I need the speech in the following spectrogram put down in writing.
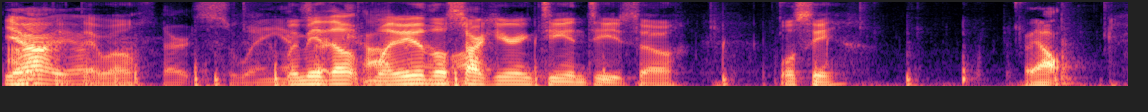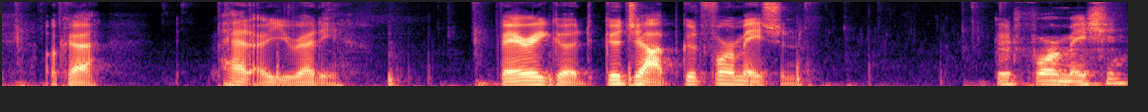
Yeah, don't think yeah. they will. Start swinging. Maybe they'll start maybe chopping they'll start hearing TNT. So we'll see. Yeah. Okay, Pat, are you ready? Very good. Good job. Good formation. Good formation.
